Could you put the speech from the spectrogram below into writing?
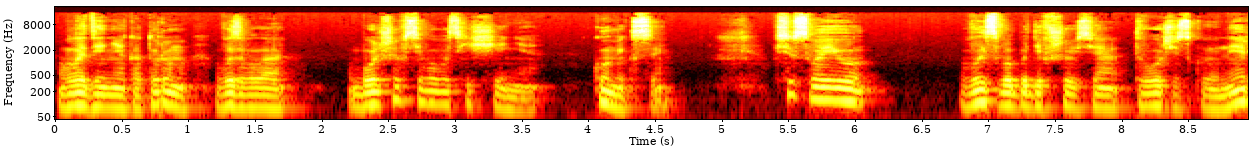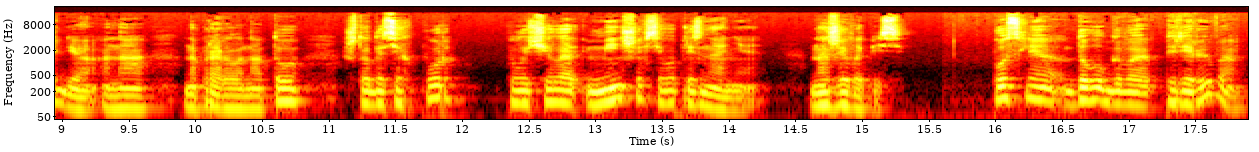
владение которым вызвало больше всего восхищения – комиксы. Всю свою высвободившуюся творческую энергию она направила на то, что до сих пор получила меньше всего признания – на живопись. После долгого перерыва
